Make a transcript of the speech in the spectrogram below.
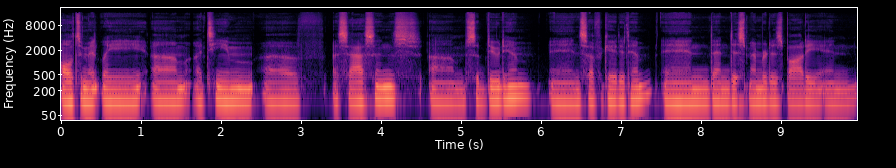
ultimately, um, a team of assassins um, subdued him and suffocated him, and then dismembered his body, and,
